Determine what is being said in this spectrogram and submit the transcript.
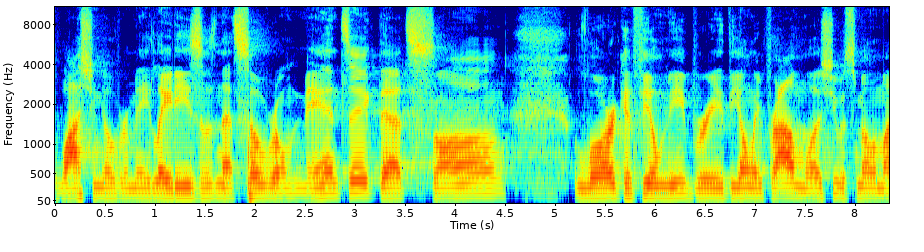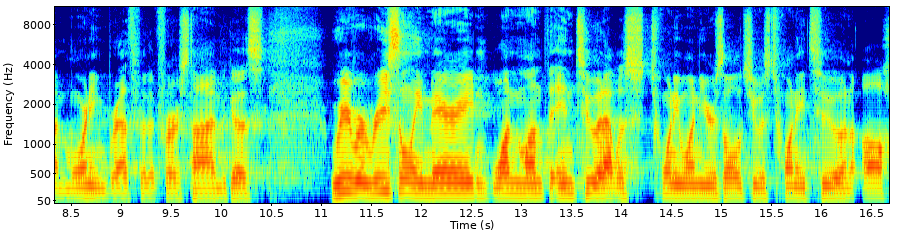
washing over me. Ladies, wasn't that so romantic, that song? Laura could feel me breathe. The only problem was she was smelling my morning breath for the first time because we were recently married. One month into it, I was 21 years old. She was 22. And oh,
